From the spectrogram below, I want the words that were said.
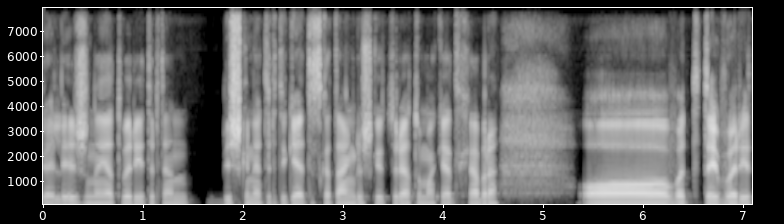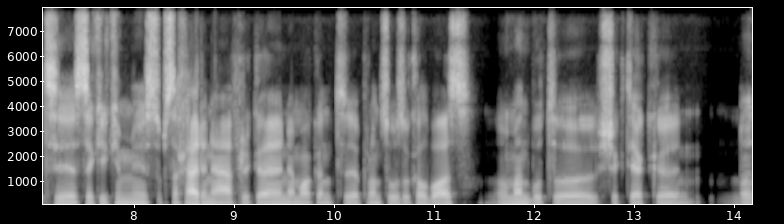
gali, žinai, atvaryti ir ten biškai net ir tikėtis, kad angliškai turėtų mokėti Hebra. O vat, taip varyti, sakykime, į subsaharinę Afriką, nemokant prancūzų kalbos, nu, man būtų šiek tiek, nu,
